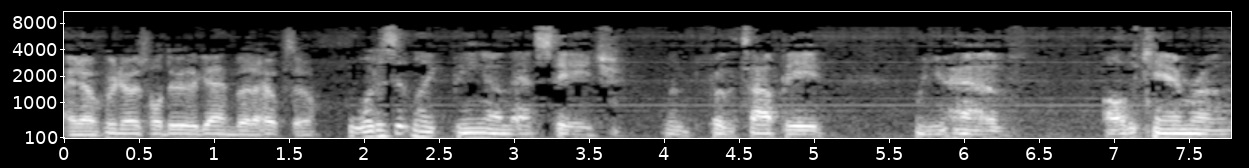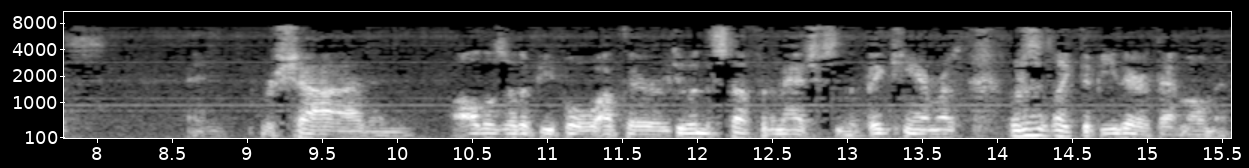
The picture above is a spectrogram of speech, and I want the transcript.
I know who knows if I'll do it again, but I hope so. What is it like being on that stage when for the top eight when you have all the cameras and Rashad and all those other people out there doing the stuff for the matches and the big cameras? What is it like to be there at that moment?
